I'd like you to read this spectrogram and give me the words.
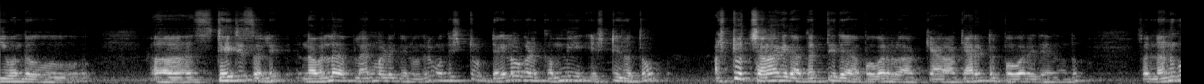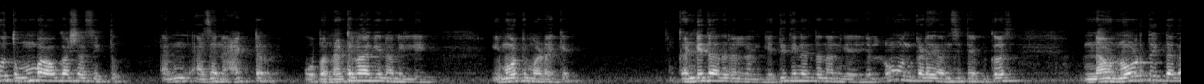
ಈ ಒಂದು ಸ್ಟೇಜಸ್ ಅಲ್ಲಿ ನಾವೆಲ್ಲ ಪ್ಲಾನ್ ಮಾಡಿದ್ದೇನು ಅಂದ್ರೆ ಒಂದಿಷ್ಟು ಡೈಲಾಗ್ಗಳು ಕಮ್ಮಿ ಎಷ್ಟಿರುತ್ತೋ ಅಷ್ಟು ಚೆನ್ನಾಗಿದೆ, ಆ ಗತ್ತಿದೆ, ಆ ಪವರ್ ಆ ಕ್ಯಾರೆಕ್ಟರ್ ಪವರ್ ಇದೆ ಅನ್ನೋದು. ಸೊ ನನಗೂ ತುಂಬಾ ಅವಕಾಶ ಸಿಕ್ತು. ಅನ್ ಆಸ್ ಅನ್ ಆಕ್ಟರ್ ಒಬ್ಬ ನಟನಾಗಿ ನಾನು ಇಲ್ಲಿ ಇಮೋಟ್ ಮಾಡೋಕ್ಕೆ. ಖಂಡಿತ ಅದರಲ್ಲಿ ನಾನು ಗೆದ್ದಿದ್ದೀನಿ ಅಂತ ನನಗೆ ಎಲ್ಲೋ ಒಂದು ಕಡೆ ಅನಿಸುತ್ತೆ ಬಿಕಾಸ್ ನಾವು ನೋಡ್ತಾ ಇದ್ದಾಗ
